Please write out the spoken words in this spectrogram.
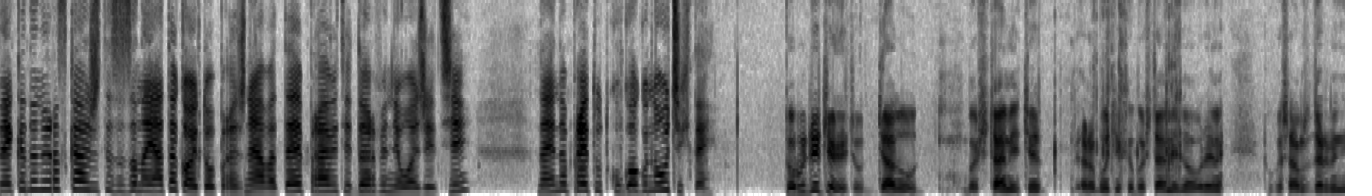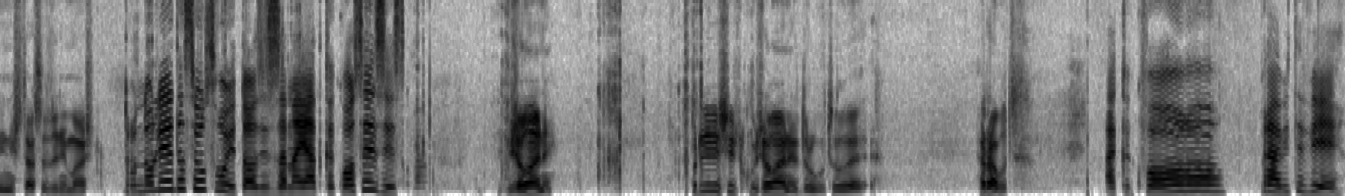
Нека да ни разкажете за занаята, който упражнявате. Правите дървени лъжици. Най-напред от кого го научихте? То родителите, от дядо, от баща ми, те работиха баща ми едно време. Тук само с дървени неща се занимаваш. Трудно ли е да се освои този занаят? Какво се изисква? Желание. Преди всичко желание, другото е работа. А какво правите вие?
